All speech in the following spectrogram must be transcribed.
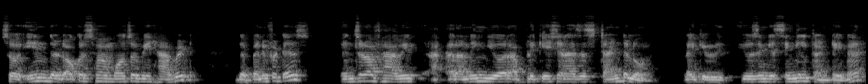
So in the docker swarm also we have it. The benefit is instead of having uh, running your application as a standalone like using a single container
